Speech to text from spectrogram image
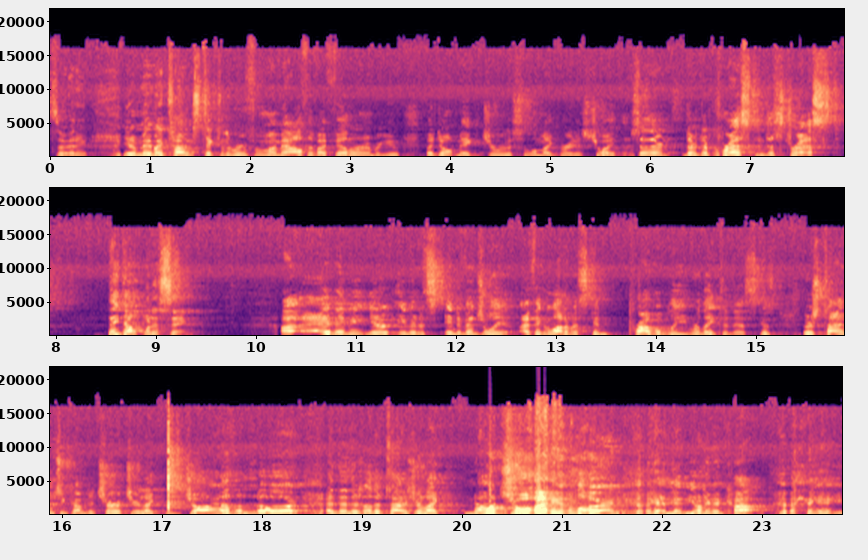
so, anyway, you know, may my tongue stick to the roof of my mouth if I fail to remember you, if I don't make Jerusalem my greatest joy. So they're, they're depressed and distressed. They don't want to sing. Uh, and maybe, you know, even individually, I think a lot of us can probably relate to this because there's times you come to church, you're like, the joy of the Lord. And then there's other times you're like, no joy, Lord. And maybe you don't even come.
